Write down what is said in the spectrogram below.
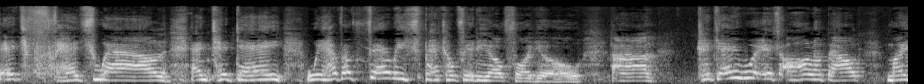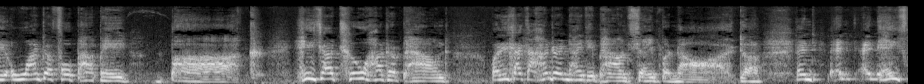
it's Fezzwell, and today we have a very special video for you. Uh, today it's all about my wonderful puppy, Buck. He's a 200 pound, well, he's like a 190 pound St. Bernard. Uh, and, and, and he's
